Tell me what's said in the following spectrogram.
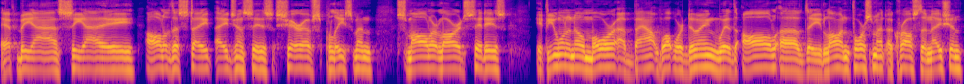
FBI, CIA, all of the state agencies, sheriffs, policemen, small or large cities. If you want to know more about what we're doing with all of the law enforcement across the nation,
